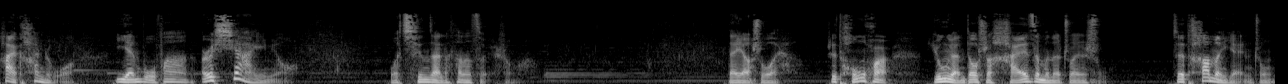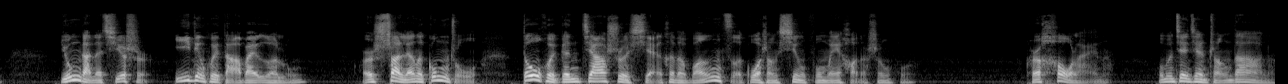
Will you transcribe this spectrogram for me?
他也看着我，一言不发的。而下一秒，我亲在了他的嘴上了。但要说呀。这童话永远都是孩子们的专属，在他们眼中，勇敢的骑士一定会打败恶龙，而善良的公主都会跟家世显赫的王子过上幸福美好的生活。可是后来呢？我们渐渐长大了，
